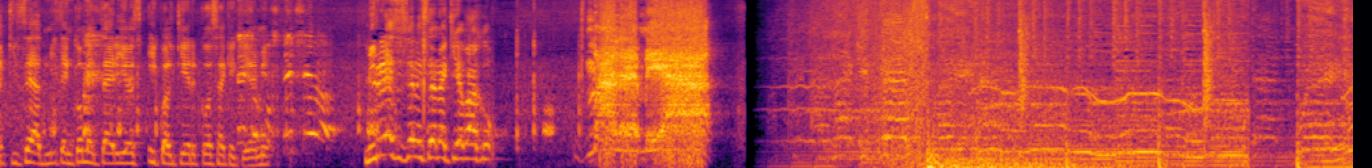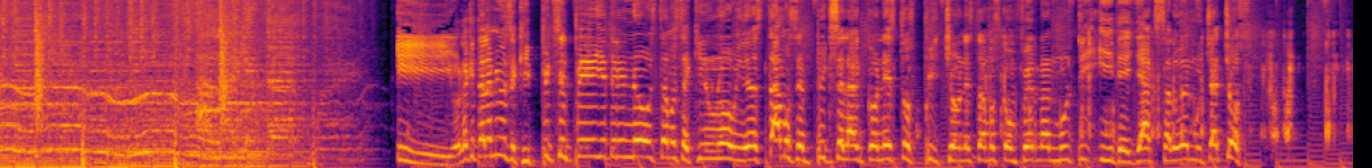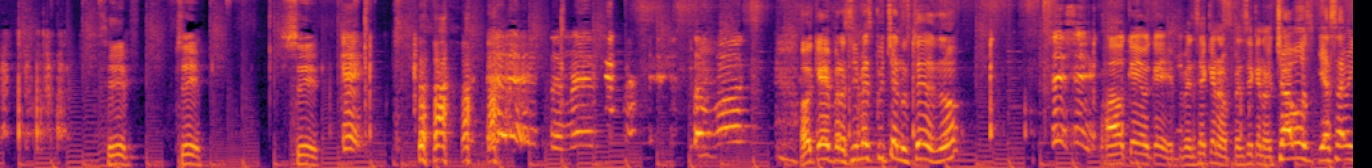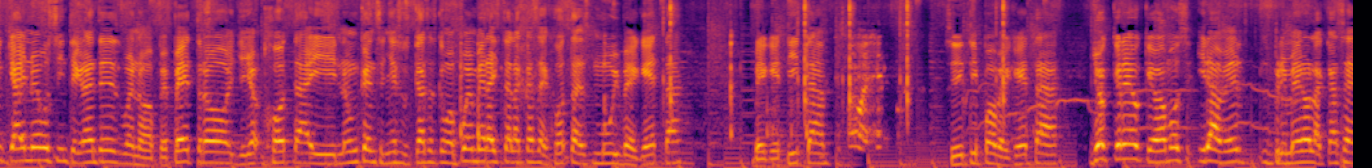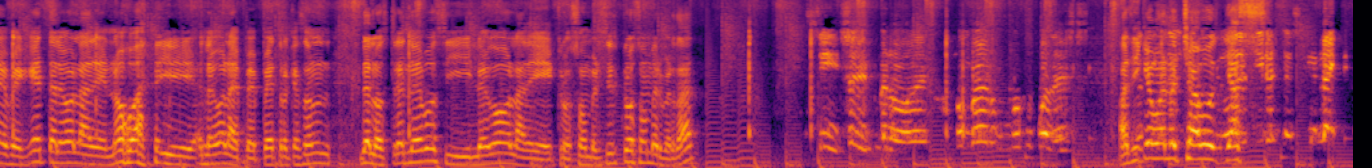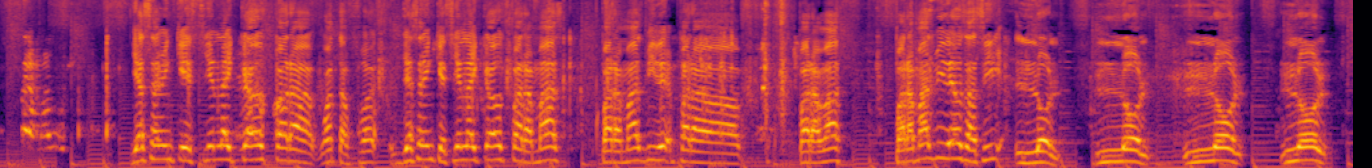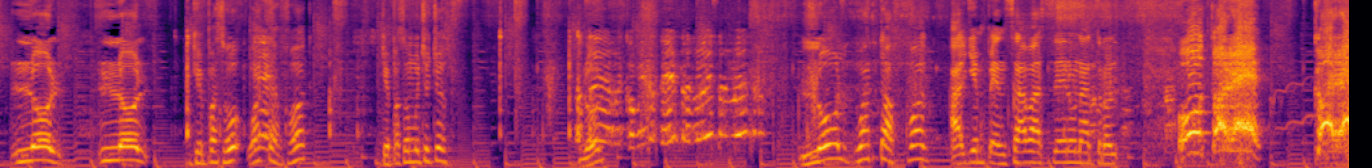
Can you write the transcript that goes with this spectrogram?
aquí se admiten comentarios y cualquier cosa que quieran. Mis redes sociales están aquí abajo. ¡Madre mía! Y hola, ¿qué tal amigos? Aquí Pixel P, ya tienen nuevo, estamos aquí en un nuevo video, estamos en Pixelan con estos pichones, estamos con Fernand Multi y de Jack, saluden muchachos. Sí, sí, sí. ¿Qué? este ok, pero sí me escuchan ustedes, ¿no? Sí, sí. Ah, ok, ok, pensé que no, pensé que no. Chavos, ya saben que hay nuevos integrantes, bueno, Pepetro, yo, J y nunca enseñé sus casas. Como pueden ver, ahí está la casa de J, es muy Vegeta, Vegetita. Sí, tipo Vegeta. Yo creo que vamos a ir a ver primero la casa de Vegeta, luego la de Nova y luego la de Pepetro, que son de los tres nuevos y luego la de Crossover. Sí es Crossover, ¿verdad? Sí, sí, pero eh, no sé cuál es. Así que bueno, chavos, ya... Ya saben que 100 likeados para... What the fuck. Ya saben que 100 likeados para más... Para más videos... Para... Para más... Para más videos así. LOL. LOL. LOL. LOL. LOL. LOL. ¿Qué pasó? What the fuck. ¿Qué pasó, muchachos? LOL. LOL, what the fuck. Alguien pensaba hacer una troll. ¡Oh, corre! ¡Corre!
